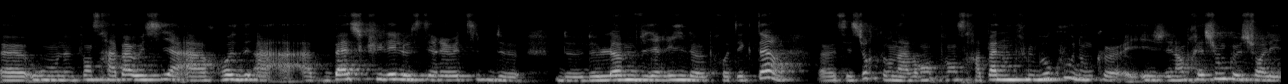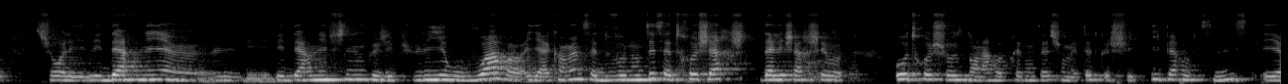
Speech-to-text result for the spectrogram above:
euh, où on ne pensera pas aussi à, basculer le stéréotype de, l'homme viril protecteur, euh, c'est sûr qu'on n'avancera pas non plus beaucoup. Donc, euh, et, j'ai l'impression que sur les, derniers films que j'ai pu lire ou voir, il y a quand même cette volonté, cette recherche d'aller chercher autre chose dans la représentation. Mais peut-être que je suis hyper optimiste et,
